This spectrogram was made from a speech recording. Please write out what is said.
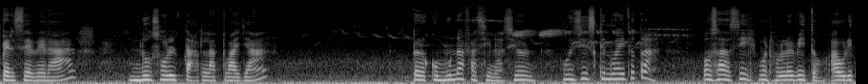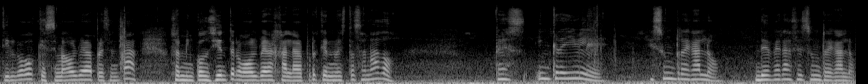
perseverar no soltar la toalla, pero como una fascinación. Como si es que no hay otra. O sea, sí, bueno, lo evito ahorita y luego que se me va a volver a presentar. O sea, mi inconsciente lo va a volver a jalar porque no está sanado. Pero es increíble, es un regalo, de veras es un regalo.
